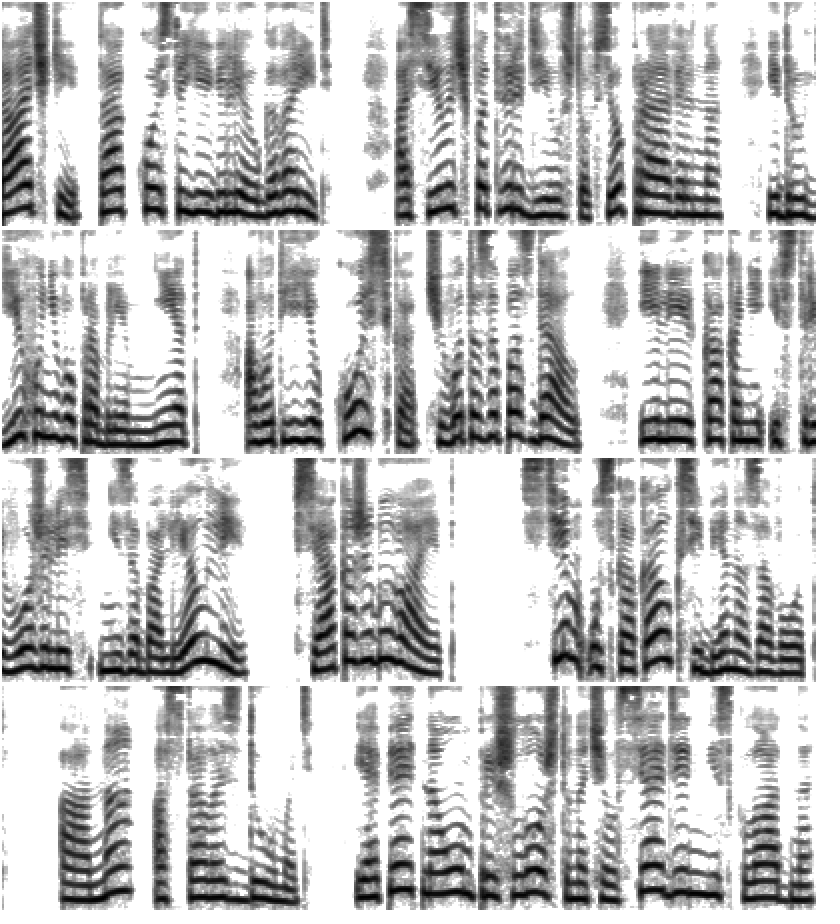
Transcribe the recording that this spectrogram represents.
«Тачки!» — так Костя ей велел говорить. А Силыч подтвердил, что все правильно, и других у него проблем нет, а вот ее Коська чего-то запоздал, или, как они и встревожились, не заболел ли? Всяко же бывает. С тем ускакал к себе на завод, а она осталась думать. И опять на ум пришло, что начался день нескладно,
